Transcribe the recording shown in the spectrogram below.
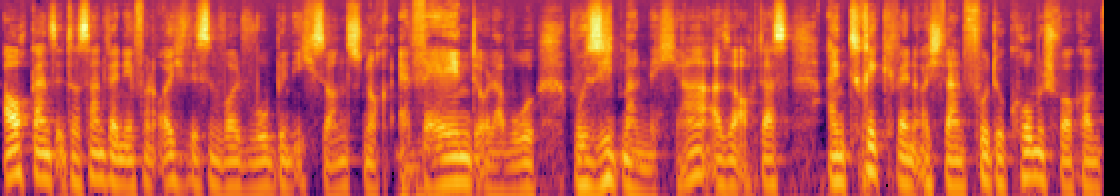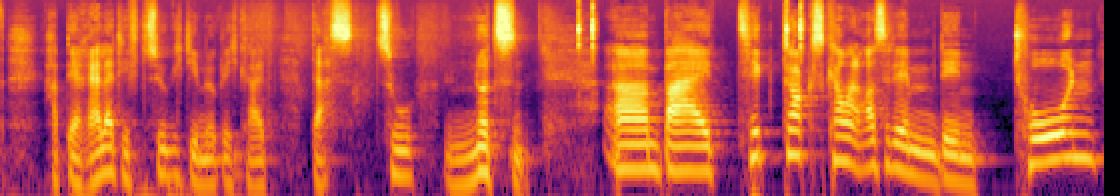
Auch ganz interessant, wenn ihr von euch wissen wollt, wo bin ich sonst noch erwähnt oder wo, wo sieht man mich. Ja? Also auch das ein Trick, wenn euch da ein Foto komisch vorkommt, habt ihr relativ zügig die Möglichkeit, das zu nutzen. Ähm, bei TikToks kann man außerdem den Ton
